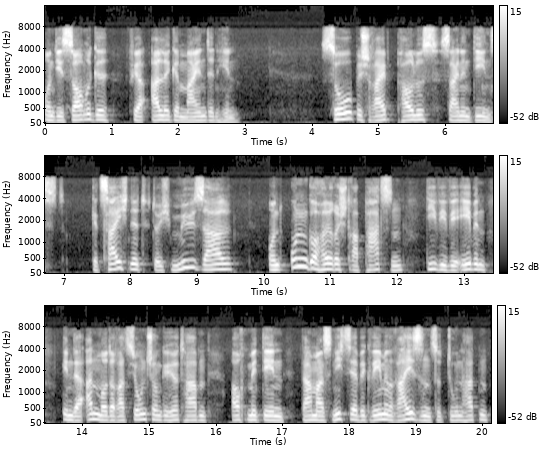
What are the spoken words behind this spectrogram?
und die Sorge für alle Gemeinden hin. So beschreibt Paulus seinen Dienst, gezeichnet durch Mühsal und ungeheure Strapazen, die, wie wir eben in der Anmoderation schon gehört haben, auch mit den damals nicht sehr bequemen Reisen zu tun hatten,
